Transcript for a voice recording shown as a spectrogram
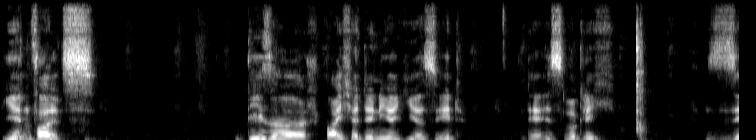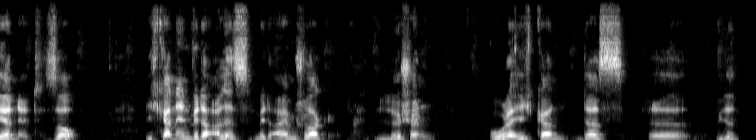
Jedenfalls, dieser Speicher, den ihr hier seht, der ist wirklich sehr nett. So, ich kann entweder alles mit einem Schlag löschen oder ich kann das äh, wieder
